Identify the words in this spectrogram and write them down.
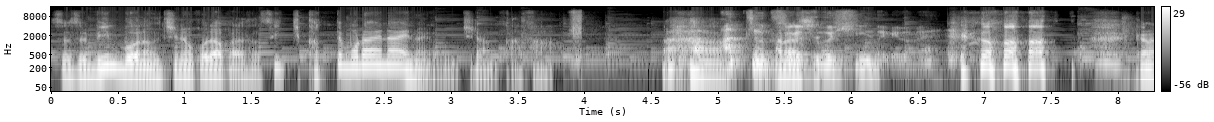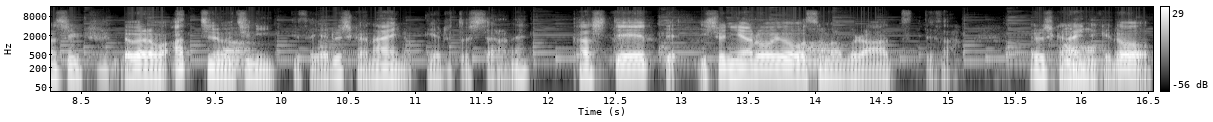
そうそう、貧乏なうちの子だからさ、スイッチ買ってもらえないのよ、うちなんかさ。あっちのそれ悲しいと貧だけどね。悲しい。だからもうあっちのうちに行ってさ、やるしかないの。やるとしたらね。貸してって、一緒にやろうよ、うんスマブラっつってさ、やるしかないんだけど、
